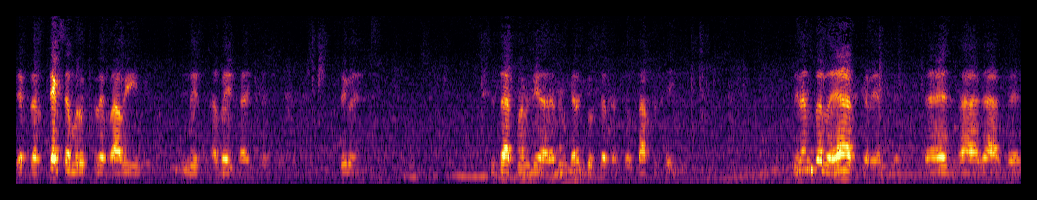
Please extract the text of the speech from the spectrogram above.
તે પ્રત્યક્ષ અમૃત પામી અભય થાય છે. કહે? જે આરાધન કરે ગુપ્ત પ્રાપ્ત થઈ નિરંતર રહ્યા જ કરે. સહેજ રાજા સહેજ.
